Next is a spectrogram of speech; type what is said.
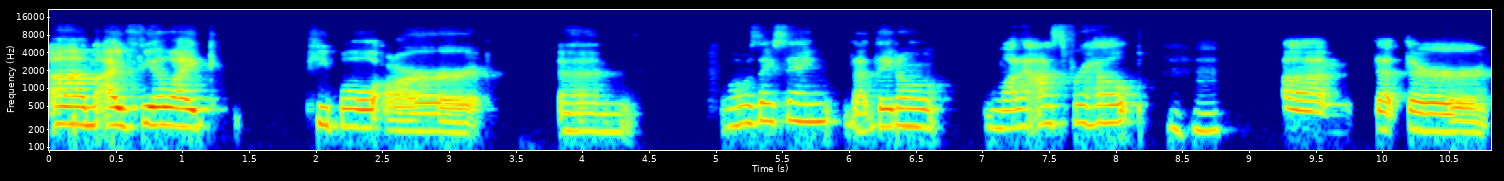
um, I feel like people are, um, what was I saying? That they don't want to ask for help, Mhm. um, that they're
